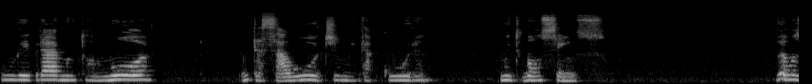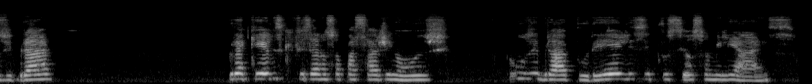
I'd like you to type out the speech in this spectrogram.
Vamos vibrar muito amor, muita saúde, muita cura, muito bom senso. Vamos vibrar por aqueles que fizeram sua passagem hoje. Vamos vibrar por eles e por os seus familiares.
